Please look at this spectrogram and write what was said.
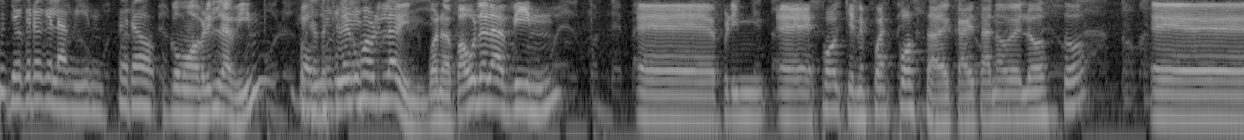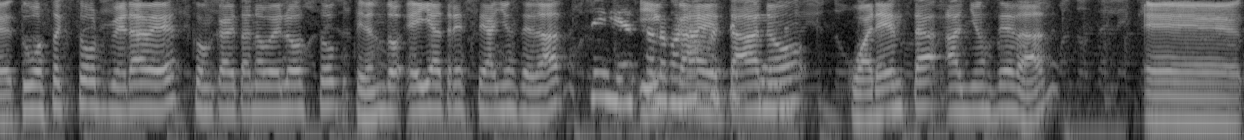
Yo creo que la vi, pero ¿Como Abril Lavín? Sí, se escribe como. Abril Lavín. Bueno, Paula Lavín, eh, prim- eh, quien fue esposa de Caetano Veloso, eh, tuvo sexo por primera vez con Caetano Veloso, teniendo ella 13 años de edad Sí, eso y lo Caetano 40 años de edad. Eh,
